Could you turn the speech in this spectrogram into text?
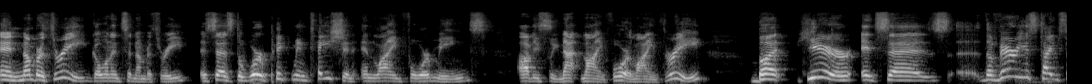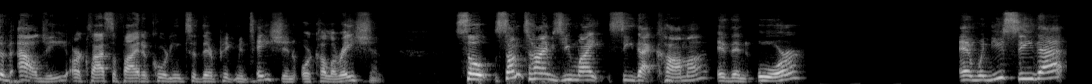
and number three, going into number three, it says the word pigmentation in line four means obviously not line four, line three. But here it says uh, the various types of algae are classified according to their pigmentation or coloration. So sometimes you might see that comma and then or. And when you see that,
